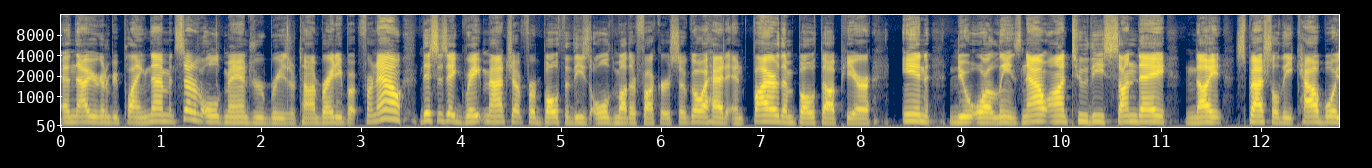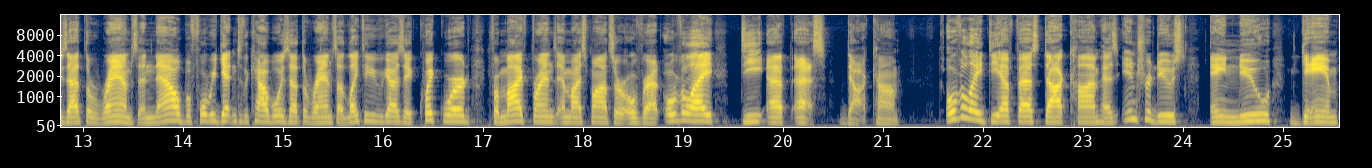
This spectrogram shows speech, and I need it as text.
And now you're going to be playing them instead of old man Drew Brees or Tom Brady. But for now, this is a great matchup for both of these old motherfuckers. So go ahead and fire them both up here in New Orleans. Now on to the Sunday night special, the Cowboys at the Rams. And now, before we get into the Cowboys at the Rams, I'd like to give you guys a quick word from my friends and my sponsor over at OverlayDFS.com. OverlayDFS.com has introduced a new game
